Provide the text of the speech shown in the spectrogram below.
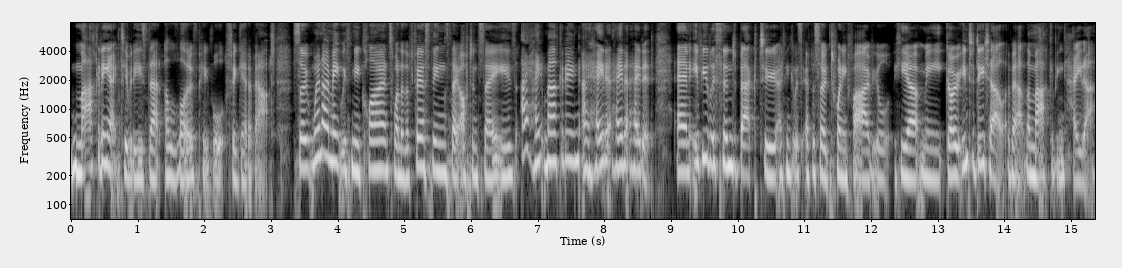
marketing activities that a lot of people forget about. So when I meet with new clients, one of the first things they often say is, I hate marketing. I hate it, hate it, hate it. And if you listened back to, I think it was episode 25, you'll hear me go into detail about the marketing hater.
